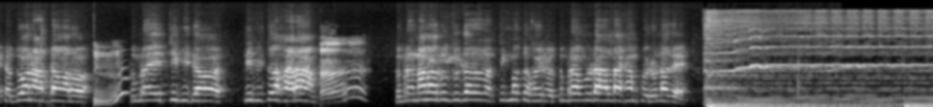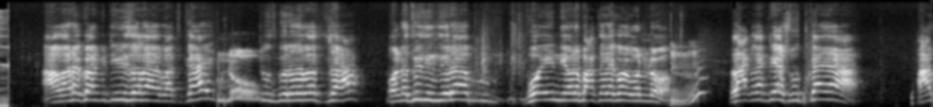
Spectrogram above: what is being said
একটা দোয়ান আড্ডা মারো। তোমরা এই টিভি দাও টিভি তো হারাম। তোমরা নামাজ রুজুদার ঠিক মতো হইরো। তোমরা উল্টা হালটা কাম করো না দে আমার আমি টিভি চালাই ভাত খাই। টুথ করে বাচ্চা অনেক দুই দিন ধরে বই নি অনেক বাচ্চারা কয় অন্য। লাখ লাখ টাকা সুদ খায়া। আর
